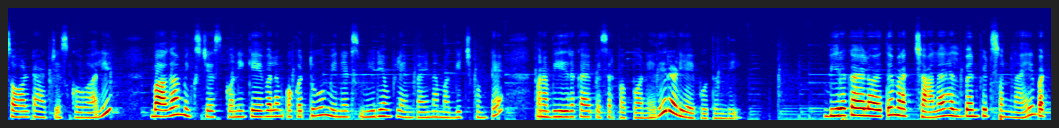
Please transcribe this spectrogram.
సాల్ట్ యాడ్ చేసుకోవాలి. బాగా మిక్స్ చేసుకొని కేవలం ఒక టూ మినిట్స్ మీడియం ఫ్లేమ్ పైన మగ్గించుకుంటే మన బీరకాయ పెసరపప్పు అనేది రెడీ అయిపోతుంది. బీరకాయలో అయితే మనకు చాలా హెల్త్ బెనిఫిట్స్ ఉన్నాయి బట్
